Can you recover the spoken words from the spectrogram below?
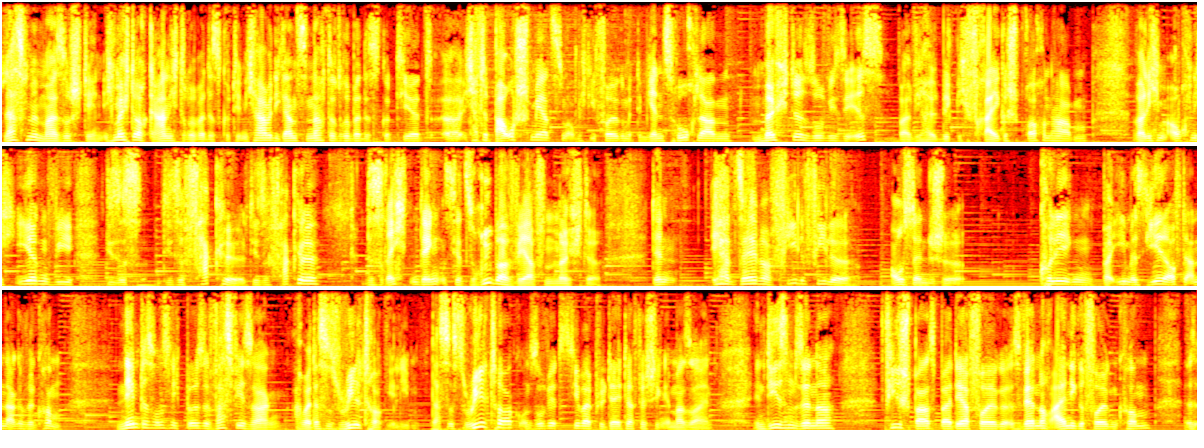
Lass mir mal so stehen. Ich möchte auch gar nicht darüber diskutieren. Ich habe die ganze Nacht darüber diskutiert. Äh, ich hatte Bauchschmerzen, ob ich die Folge mit dem Jens hochladen möchte, so wie sie ist, weil wir halt wirklich frei gesprochen haben, weil ich ihm auch nicht irgendwie dieses, diese Fackel, diese Fackel des rechten Denkens jetzt rüberwerfen möchte. Denn er hat selber viele, viele ausländische Kollegen. Bei ihm ist jeder auf der Anlage willkommen. Nehmt es uns nicht böse, was wir sagen, aber das ist Real Talk, ihr Lieben. Das ist Real Talk und so wird es hier bei Predator Fishing immer sein. In diesem Sinne, viel Spaß bei der Folge. Es werden noch einige Folgen kommen,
